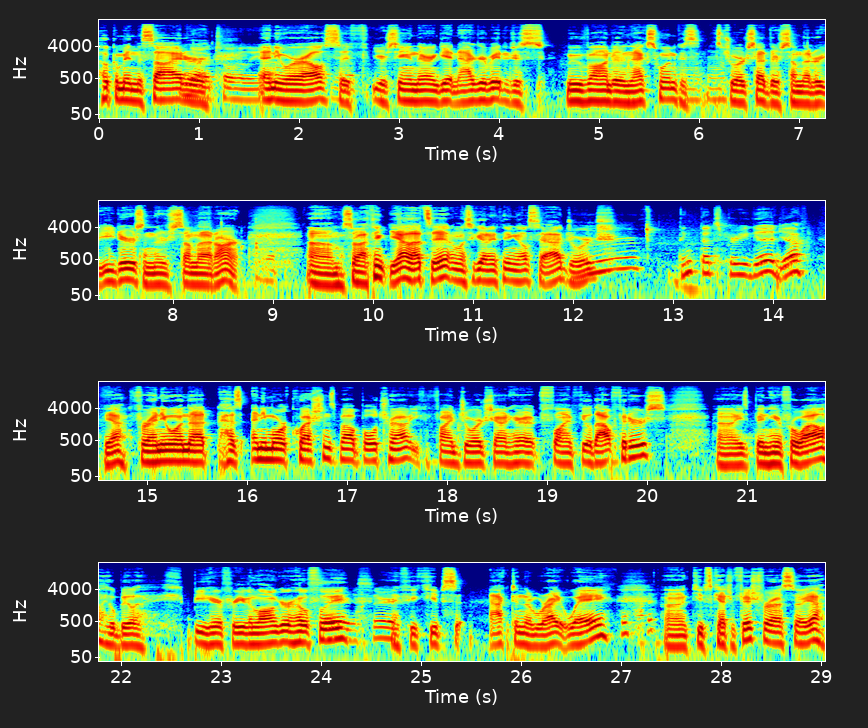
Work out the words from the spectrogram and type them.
hook them in the side or no, totally, yeah. anywhere else. Yep. If you're seeing there and getting aggravated, just move on to the next one because, mm-hmm. as George said, there's some that are eaters and there's some that aren't. Yep. Um, so I think yeah, that's it. Unless you got anything else to add, George. Mm-hmm think that's pretty good. Yeah. Yeah. For anyone that has any more questions about bull trout, you can find George down here at Fly and Field Outfitters. Uh, he's been here for a while. He'll be be here for even longer, hopefully, yes, sir, if he keeps acting the right way, uh, keeps catching fish for us. So yeah,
